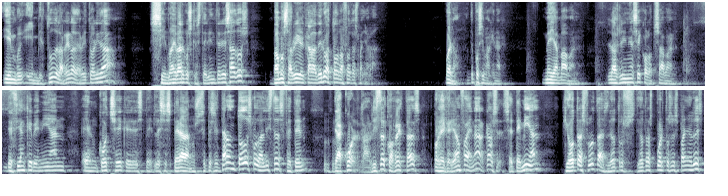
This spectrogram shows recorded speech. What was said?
y, en, virtud de la regla de habitualidad, si no hay barcos que estén interesados, vamos a abrir el caladero a toda la flota española. Bueno, te puedes imaginar. Me llamaban, las líneas se colapsaban, decían que venían en coche, que les esperáramos. Se presentaron todos con las listas FETEN, de acuerdo, las listas correctas, porque querían faenar. Claro, se, temían que otras flotas de otros, de otros puertos españoles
